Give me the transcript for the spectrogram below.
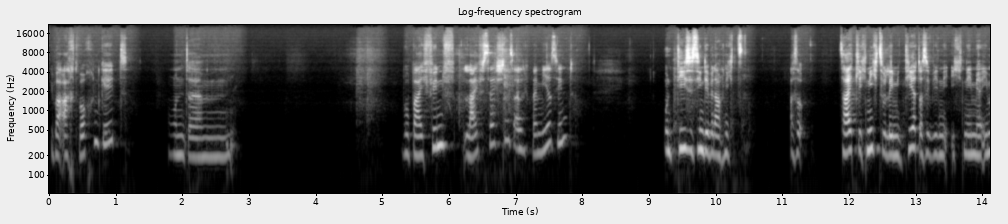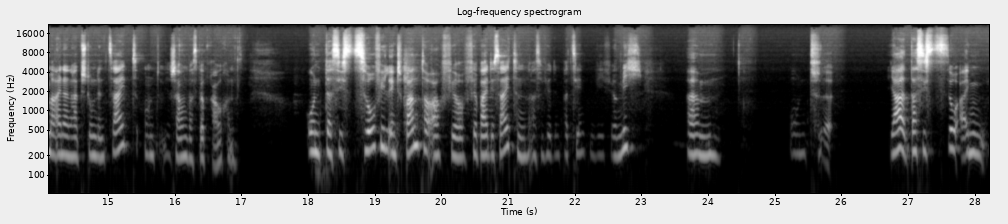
über acht Wochen geht und ähm, wobei fünf Live-Sessions eigentlich bei mir sind. Und diese sind eben auch nicht, also zeitlich nicht so limitiert. Also ich nehme ja immer eineinhalb Stunden Zeit und wir schauen, was wir brauchen. Und das ist so viel entspannter auch für, für beide Seiten, also für den Patienten wie für mich. Ähm, und äh, ja, das ist so ein,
